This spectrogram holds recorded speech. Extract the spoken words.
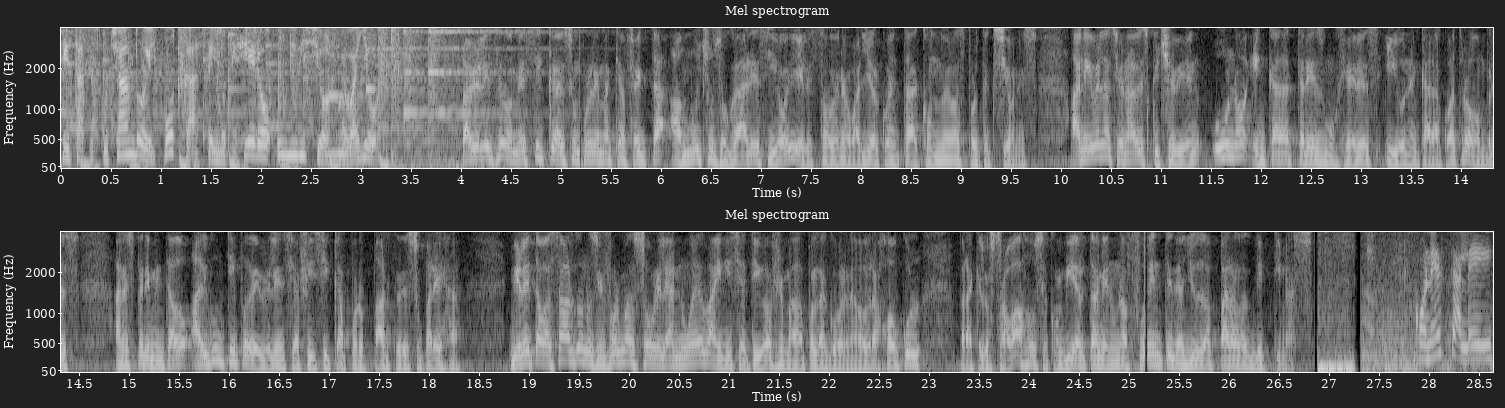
Estás escuchando el podcast del noticiero Univisión Nueva York. La violencia doméstica es un problema que afecta a muchos hogares y hoy el estado de Nueva York cuenta con nuevas protecciones. A nivel nacional, escuche bien, uno en cada tres mujeres y uno en cada cuatro hombres han experimentado algún tipo de violencia física por parte de su pareja. Violeta Basardo nos informa sobre la nueva iniciativa firmada por la gobernadora Hochul para que los trabajos se conviertan en una fuente de ayuda para las víctimas. Con esta ley,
